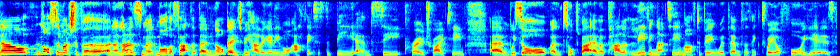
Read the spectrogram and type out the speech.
Now, not so much of a, an announcement, more the fact that they're not going to be having any more athletes. It's the BMC Pro Tri team. Um, we saw and talked about Emma Pallant leaving that team after being with them for I think three or four years,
